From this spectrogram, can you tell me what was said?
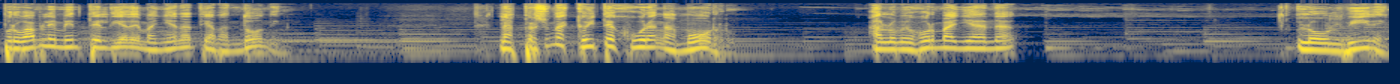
probablemente el día de mañana te abandonen. Las personas que hoy te juran amor, a lo mejor mañana lo olviden.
